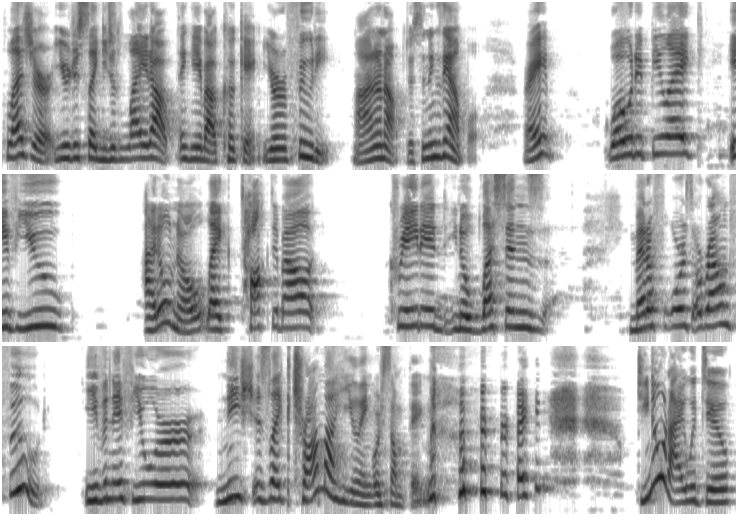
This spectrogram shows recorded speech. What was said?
pleasure. You're just like, you just light up thinking about cooking. You're a foodie. I don't know. Just an example, right? What would it be like if you, I don't know, like talked about created, you know, lessons, metaphors around food? Even if your niche is like trauma healing or something, right? Do you know what I would do?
